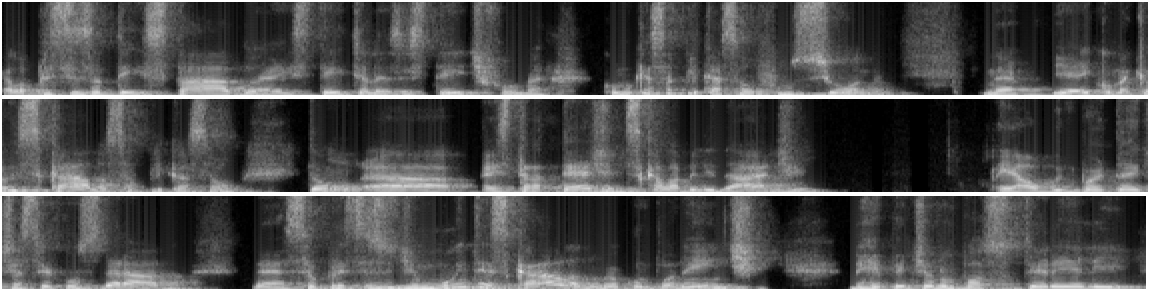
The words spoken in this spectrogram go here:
ela precisa ter estado, é stateless, stateful, né? Como que essa aplicação funciona, né? E aí como é que eu escalo essa aplicação? Então, a, a estratégia de escalabilidade é algo importante a ser considerado. Né? Se eu preciso de muita escala no meu componente, de repente eu não posso ter ele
